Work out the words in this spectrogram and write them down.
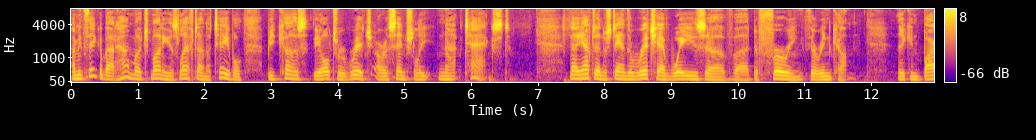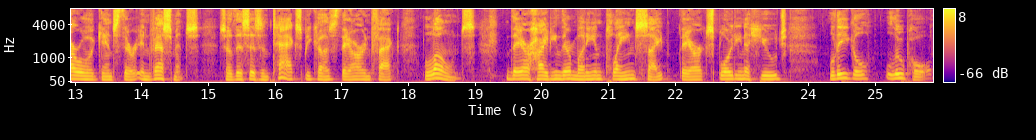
I mean, think about how much money is left on the table because the ultra rich are essentially not taxed. Now, you have to understand the rich have ways of uh, deferring their income they can borrow against their investments. So this isn't tax because they are, in fact, loans. They are hiding their money in plain sight. They are exploiting a huge legal loophole.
